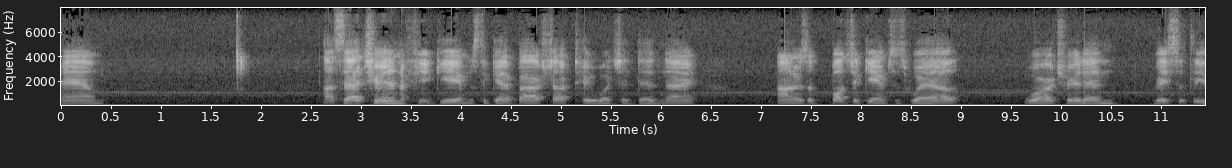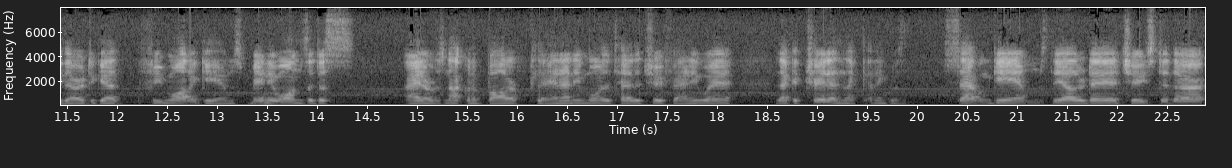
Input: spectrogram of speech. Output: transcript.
Um, I said I traded in a few games to get Bioshock 2, which I did now. And there's a bunch of games as well where I traded in recently there to get a few more games. Mainly ones I just I was not going to bother playing anymore to tell the truth anyway. Like I traded in like I think it was seven games the other day Tuesday there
